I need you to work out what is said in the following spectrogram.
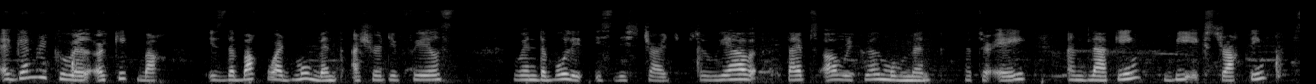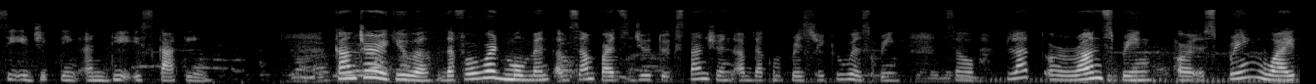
a gun recoil or kickback is the backward movement a shooter feels when the bullet is discharged. So we have types of recoil movement. Letter A, unlocking, B, extracting, C, ejecting, and D is cocking. Counter recoil, the forward movement of some parts due to expansion of the compressed recoil spring. So, flat or round spring, or spring wide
